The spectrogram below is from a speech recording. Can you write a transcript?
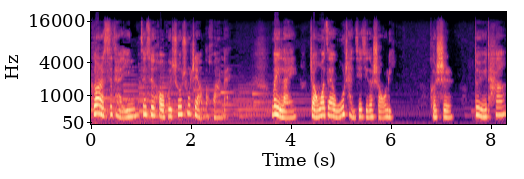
格尔斯坦因在最后会说出这样的话来：未来掌握在无产阶级的手里。可是，对于他，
